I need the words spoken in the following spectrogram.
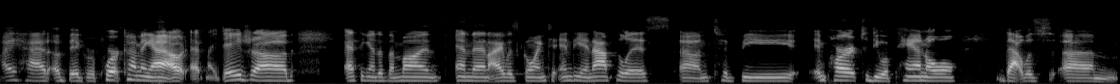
I had a big report coming out at my day job at the end of the month. And then I was going to Indianapolis um, to be, in part, to do a panel that was um,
